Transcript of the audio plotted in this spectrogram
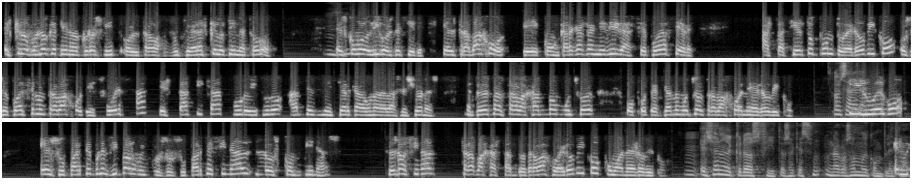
Es que lo bueno que tiene el CrossFit o el trabajo funcional es que lo tiene todo. Es como lo digo, es decir, el trabajo eh, con cargas añadidas se puede hacer hasta cierto punto aeróbico o se puede hacer un trabajo de fuerza estática puro y duro antes de iniciar cada una de las sesiones. Entonces estás trabajando mucho o potenciando mucho el trabajo anaeróbico. O sea, y luego en su parte principal o incluso en su parte final los combinas. Entonces al final trabajas tanto trabajo aeróbico como anaeróbico. Eso en el CrossFit, o sea que es una cosa muy completa. En-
